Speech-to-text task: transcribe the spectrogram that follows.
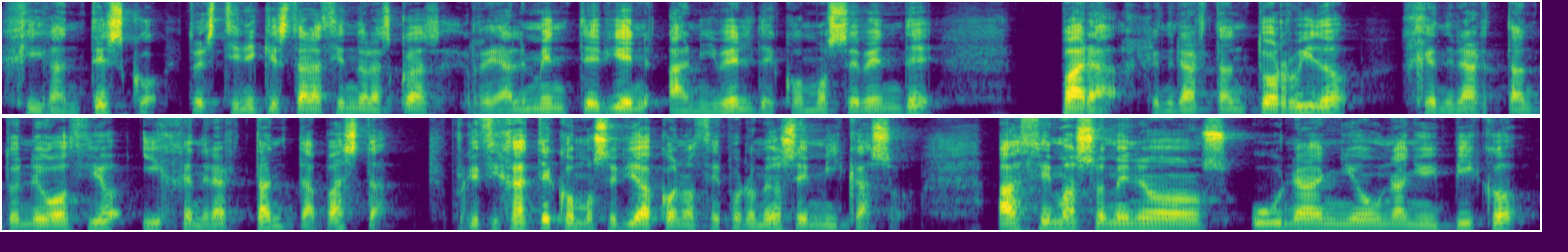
gigantesco. Entonces tiene que estar haciendo las cosas realmente bien a nivel de cómo se vende, para generar tanto ruido, generar tanto negocio y generar tanta pasta. Porque fíjate cómo se dio a conocer, por lo menos en mi caso. Hace más o menos un año, un año y pico,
